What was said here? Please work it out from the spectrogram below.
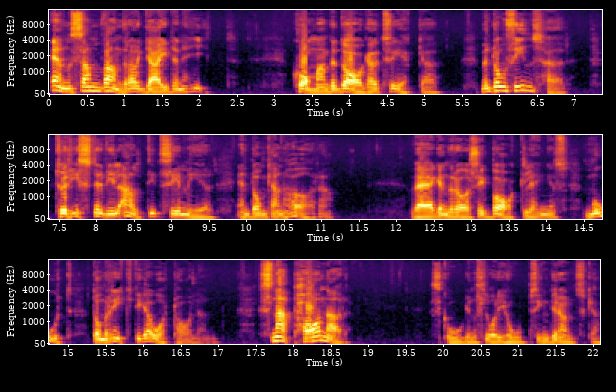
Ensam vandrar guiden hit. Kommande dagar tvekar. Men de finns här. Turister vill alltid se mer än de kan höra. Vägen rör sig baklänges mot de riktiga årtalen. Snapphanar! Skogen slår ihop sin grönska.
